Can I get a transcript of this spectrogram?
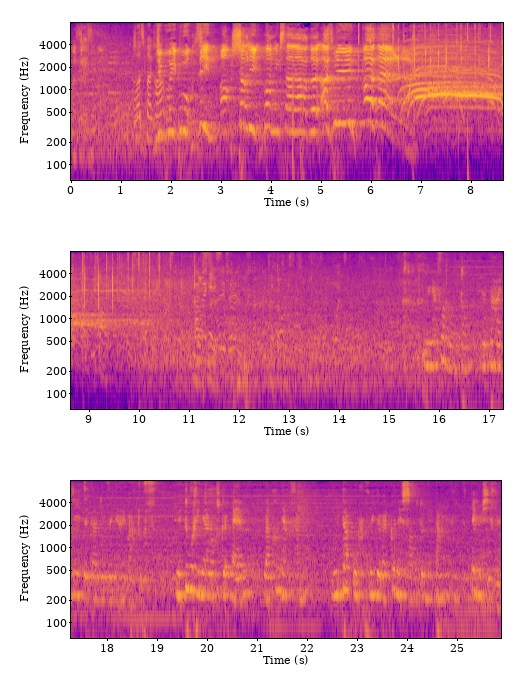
on va se serrer, c'est pas grave. Oh, c'est pas grave. Du bruit pour Zine en Charlie Morningstar de Asmin Hotel Il y a fort longtemps, le paradis était un lieu vénéré par tous. Mais tout brilla lorsque Ève, la première femme, goûta au fruit de la connaissance donnée par Lilith et Lucifer.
